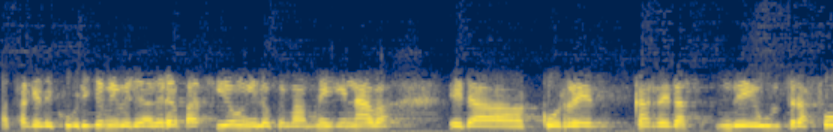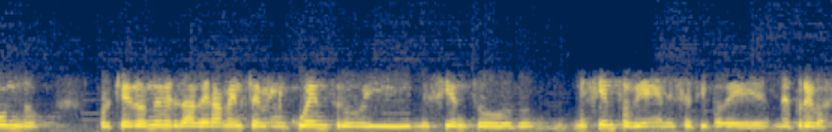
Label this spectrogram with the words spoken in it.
hasta que descubrí que mi verdadera pasión y lo que más me llenaba era correr carreras de ultrafondo porque es donde verdaderamente me encuentro y me siento me siento bien en ese tipo de, de pruebas.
